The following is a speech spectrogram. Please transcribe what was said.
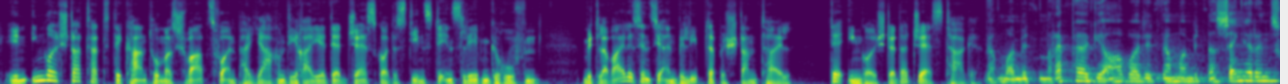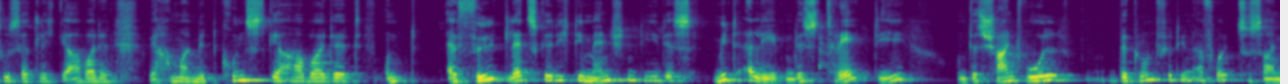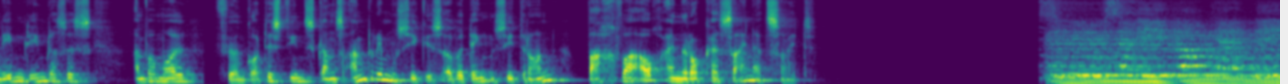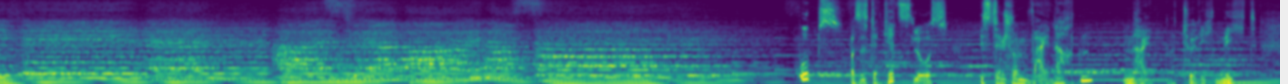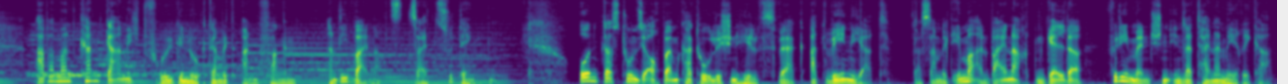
In Ingolstadt hat Dekan Thomas Schwarz vor ein paar Jahren die Reihe der Jazzgottesdienste ins Leben gerufen. Mittlerweile sind sie ein beliebter Bestandteil der Ingolstädter Jazztage. Wir haben mal mit einem Rapper gearbeitet, wir haben mal mit einer Sängerin zusätzlich gearbeitet, wir haben mal mit Kunst gearbeitet und erfüllt letztendlich die Menschen, die das miterleben. Das trägt die und das scheint wohl der Grund für den Erfolg zu sein, neben dem, dass es einfach mal für einen Gottesdienst ganz andere Musik ist. Aber denken Sie dran, Bach war auch ein Rocker seiner Zeit. Ups, was ist denn jetzt los? Ist denn schon Weihnachten? Nein, natürlich nicht. Aber man kann gar nicht früh genug damit anfangen, an die Weihnachtszeit zu denken. Und das tun sie auch beim katholischen Hilfswerk Adveniat. Das sammelt immer an Weihnachten Gelder für die Menschen in Lateinamerika.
